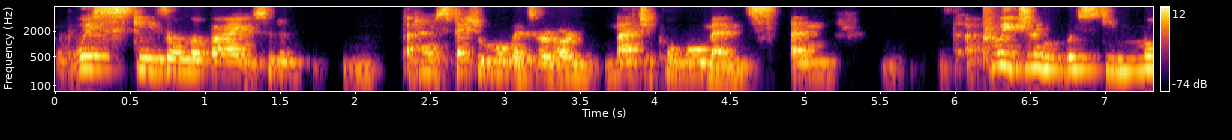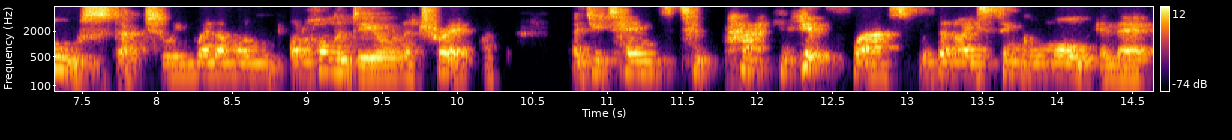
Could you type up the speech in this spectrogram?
whiskey is all about sort of know, special moments or, or magical moments, and I probably drink whiskey most actually when I'm on on holiday or on a trip. I do tend to pack a hip flask with a nice single malt in it,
